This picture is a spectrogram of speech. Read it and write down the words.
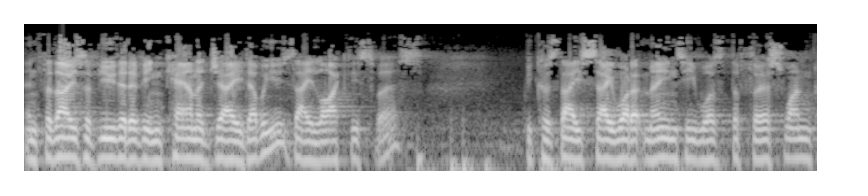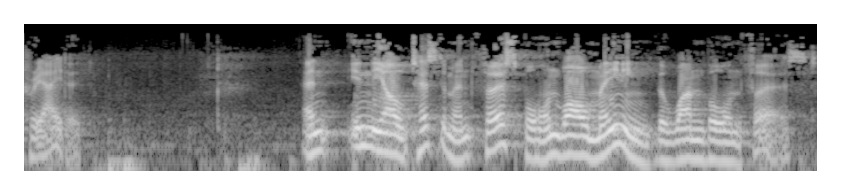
And for those of you that have encountered JWs, they like this verse because they say what it means he was the first one created. And in the Old Testament, firstborn, while meaning the one born first,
